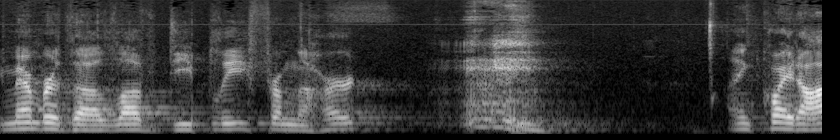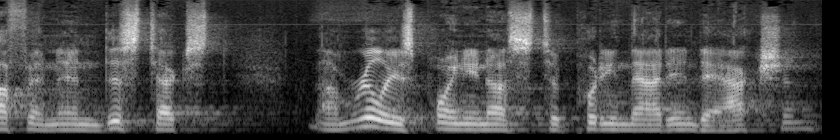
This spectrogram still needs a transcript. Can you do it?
Remember the love deeply from the heart? and quite often, and this text um, really is pointing us to putting that into action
